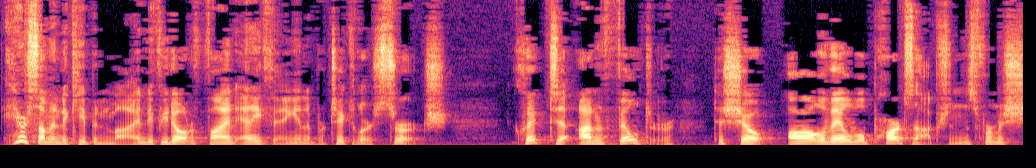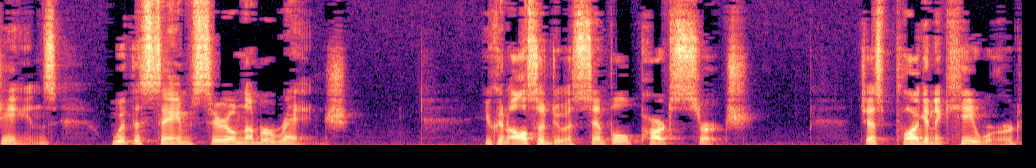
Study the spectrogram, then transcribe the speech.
Here's something to keep in mind if you don't find anything in a particular search. Click to Unfilter to show all available parts options for machines with the same serial number range. You can also do a simple parts search. Just plug in a keyword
